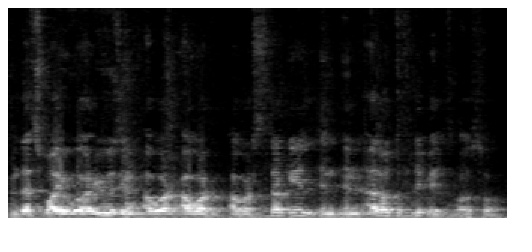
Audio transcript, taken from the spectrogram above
And that's why we are using our, our, our struggle in, in a lot of levels also.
